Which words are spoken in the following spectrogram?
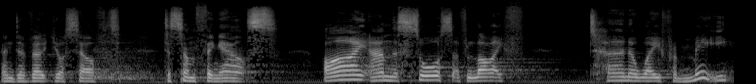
and devote yourself to something else. I am the source of life. Turn away from me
